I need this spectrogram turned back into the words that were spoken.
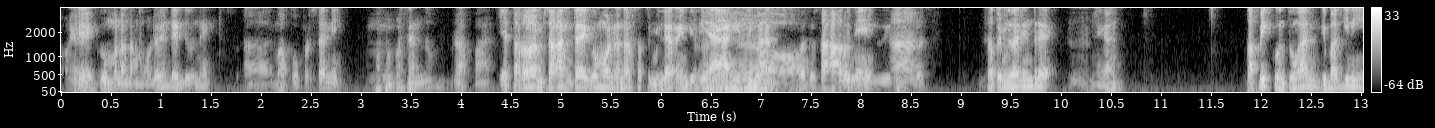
Oke Iya. gue mau nanam modalnya dari dulu nih. Lima puluh persen nih. 50% tuh berapa? Ya taruhlah misalkan Andre gue mau nanam satu miliar nih di lu Ya, nih, gitu kan, dong. buat usaha lu nih. Ah. terus. satu miliar Indre Hmm. ya kan? Tapi keuntungan dibagi nih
